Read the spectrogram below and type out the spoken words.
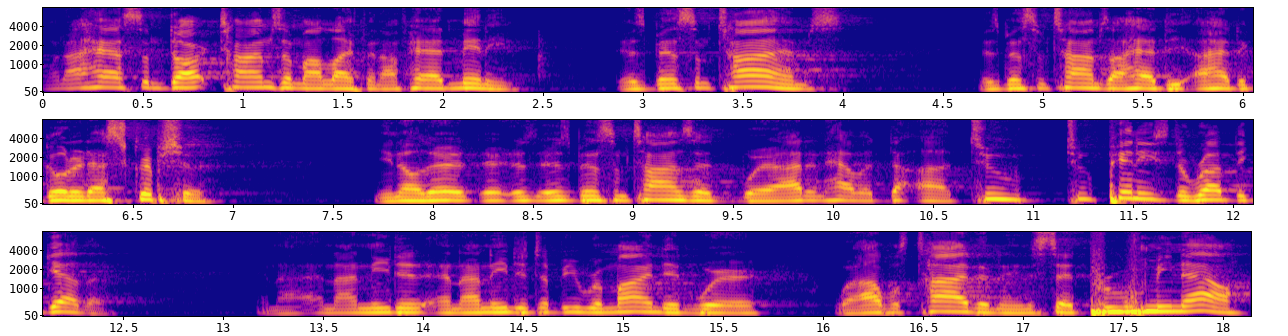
when I had some dark times in my life, and I've had many, there's been some times there's been some times I had to, I had to go to that scripture. You know, there, there, has been some times that, where I didn't have a, uh, two, two pennies to rub together. And I, and, I needed, and I needed to be reminded where, where I was tithing and it said, Prove me now.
